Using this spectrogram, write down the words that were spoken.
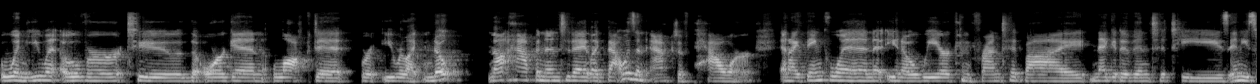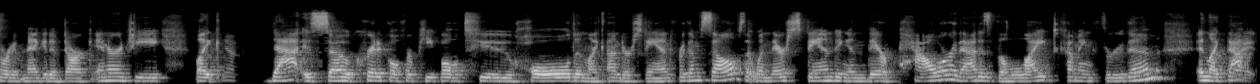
when you went over to the organ, locked it, where you were like, nope, not happening today. Like that was an act of power. And i think when you know we are confronted by negative entities any sort of negative dark energy like yeah. that is so critical for people to hold and like understand for themselves that when they're standing in their power that is the light coming through them. And like that right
